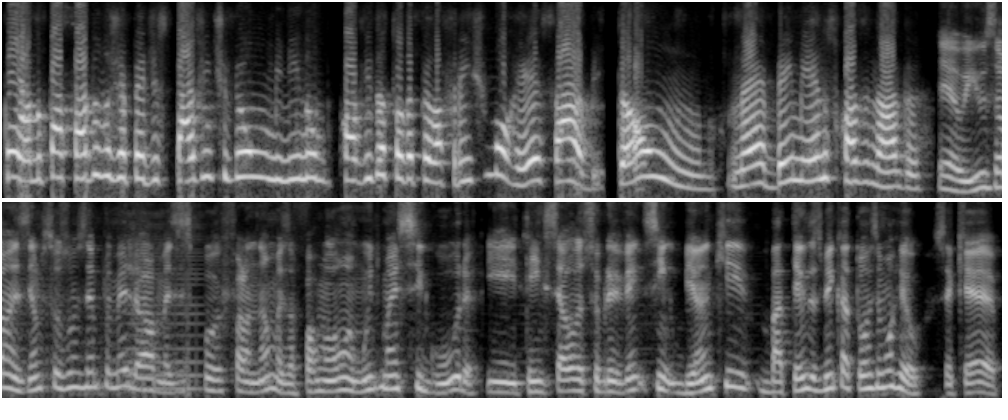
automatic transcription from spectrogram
pô, ano passado no GP de Spa a gente viu um menino com a vida toda pela frente morrer, sabe? Então, né, bem menos quase nada. É, eu ia usar um exemplo, você usou um exemplo melhor, mas esse povo fala, não, mas a Fórmula 1 é muito mais segura e tem célula de sobrevivência. Sim, Bianchi bateu em 2014 e morreu. Você quer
